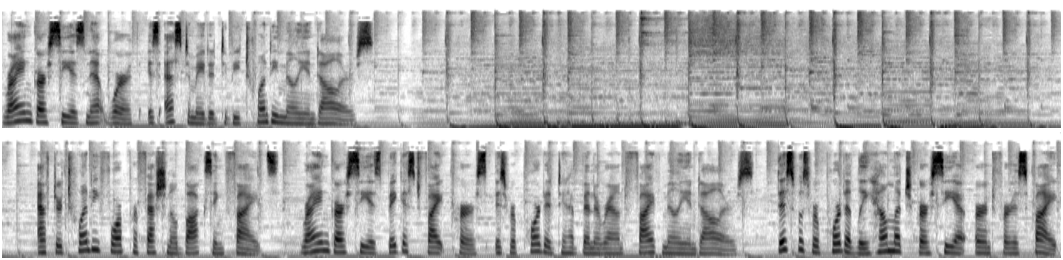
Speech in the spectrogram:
Ryan Garcia's net worth is estimated to be $20 million. After 24 professional boxing fights, Ryan Garcia's biggest fight purse is reported to have been around $5 million. This was reportedly how much Garcia earned for his fight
